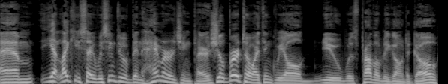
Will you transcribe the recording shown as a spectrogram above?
Um, yeah, like you say, we seem to have been hemorrhaging players. Gilberto, I think we all knew was probably going to go.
